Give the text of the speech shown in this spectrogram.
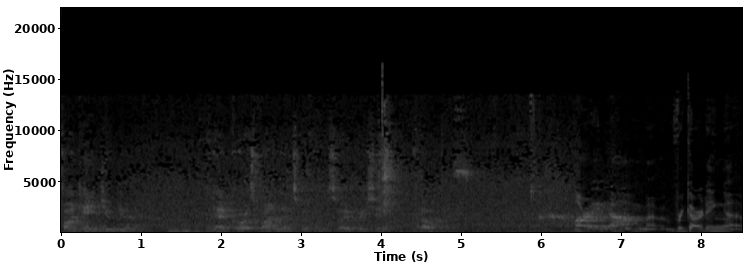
Fontaine Jr. and had correspondence with him, so I appreciate it. Oh, All right, um, regarding uh,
